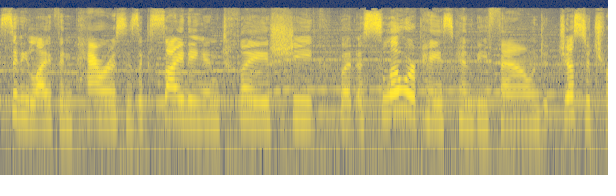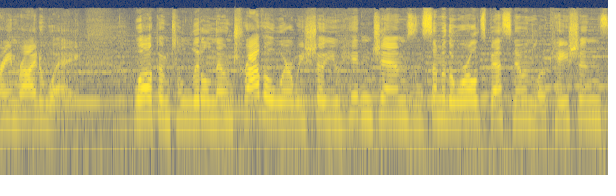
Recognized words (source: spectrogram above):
City life in Paris is exciting and très chic, but a slower pace can be found just a train ride away. Welcome to Little Known Travel, where we show you hidden gems and some of the world's best known locations.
